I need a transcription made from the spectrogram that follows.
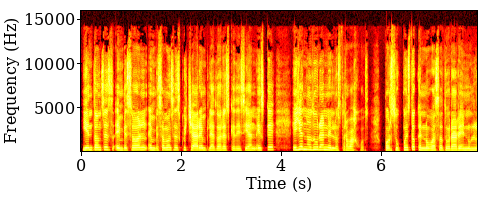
Y entonces empezó, empezamos a escuchar empleadoras que decían, es que ellas no duran en los trabajos. Por supuesto que no vas a durar en un,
